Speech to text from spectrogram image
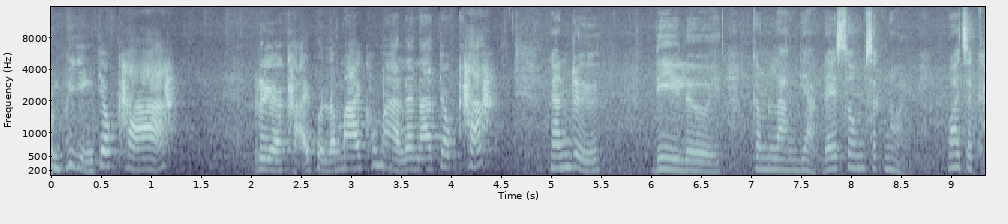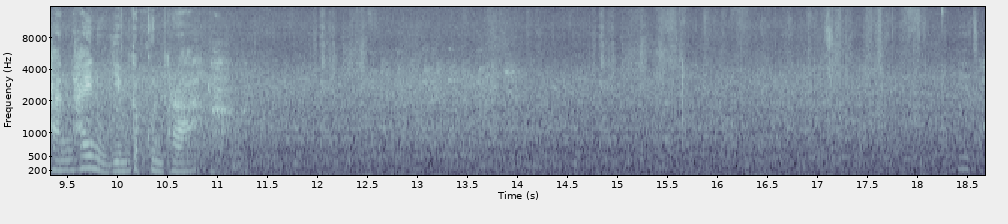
คุณผู้หญิงเจ้าคะเรือขายผลไม้เข้ามาแล้วนะเจ้าคะงั้นหรือดีเลยกำลังอยากได้ส้มสักหน่อย ว่าจะคั้นให้หนูยิ้มกับคุณพระ นี่จ้ะ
